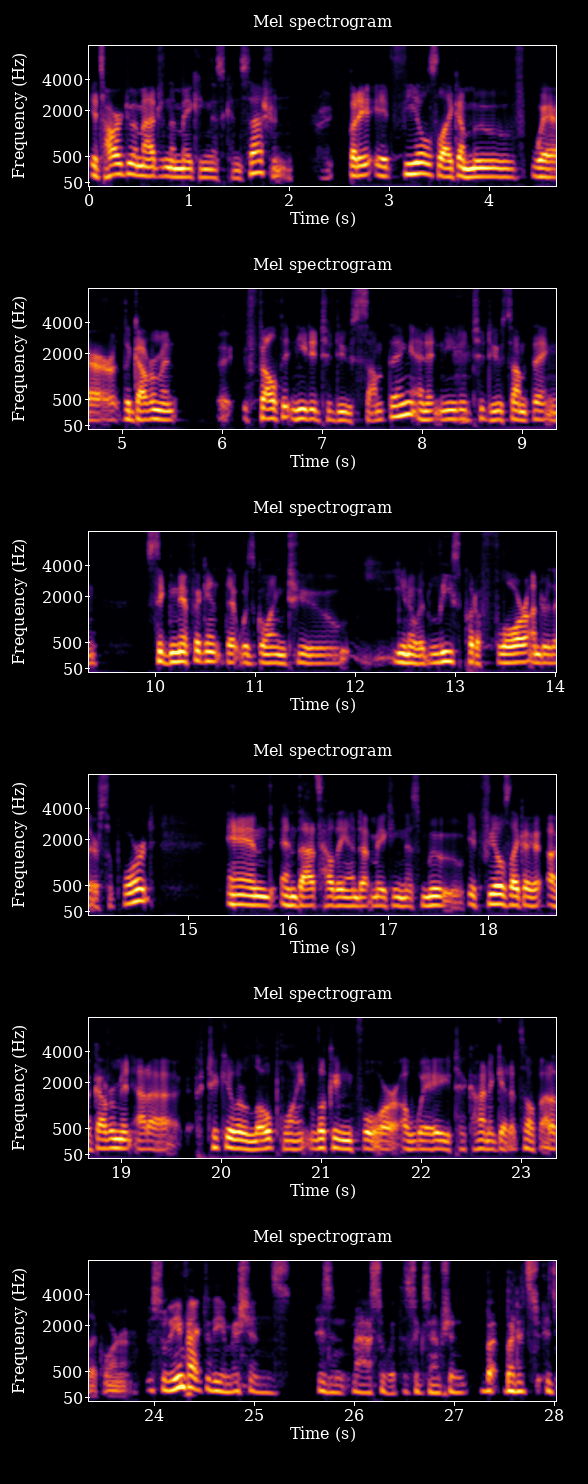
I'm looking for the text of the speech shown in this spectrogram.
it's hard to imagine them making this concession right. but it, it, feels like a move where the government uh, felt it needed to do something and it needed mm. to do something significant that was going to you know at least put a floor under their support and and that's how they end up making this move. It feels like a, a, government at a particular low point looking for a way to kind of get itself out of the corner. So the impact of the emissions isn't massive with this exemption, but but it's it's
